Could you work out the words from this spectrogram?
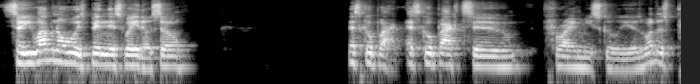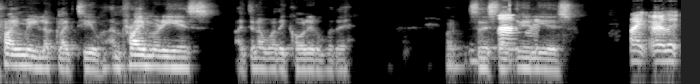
so you haven't always been this way though. So let's go back. Let's go back to primary school years. What does primary look like to you? And primary is, I don't know what they call it over there. So it's like um, early years. Like early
